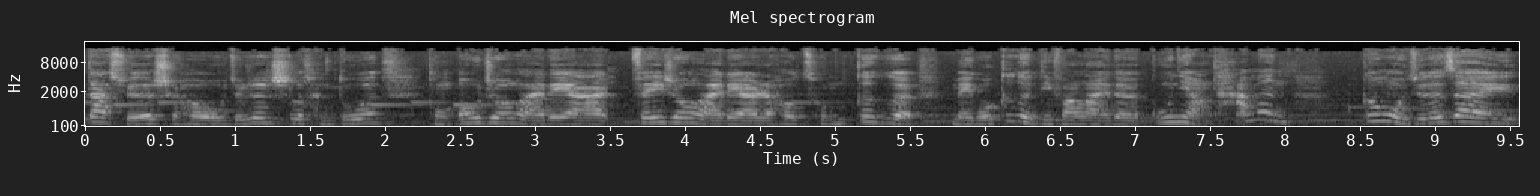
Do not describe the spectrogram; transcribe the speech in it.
大学的时候，我就认识了很多从欧洲来的呀、非洲来的呀，然后从各个美国各个地方来的姑娘，她们跟我觉得在。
